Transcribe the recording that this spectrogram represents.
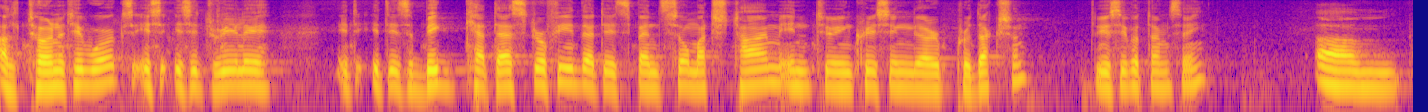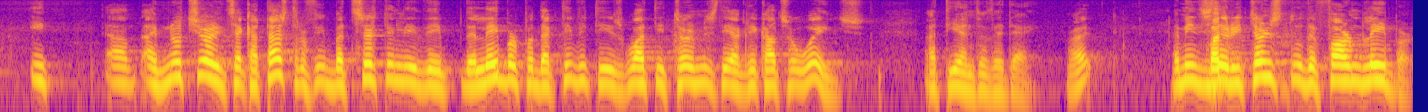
alternative works? Is, is it really, it, it is a big catastrophe that they spend so much time into increasing their production? Do you see what I'm saying? Um, it, uh, I'm not sure it's a catastrophe, but certainly the, the labor productivity is what determines the agricultural wage at the end of the day, right? I mean, it's but the returns to the farm labor,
